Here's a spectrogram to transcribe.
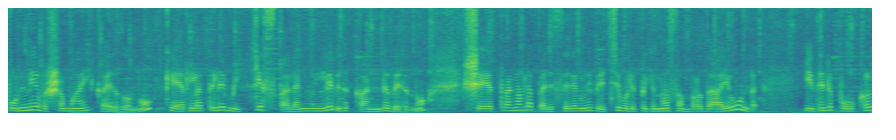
പുണ്യവൃക്ഷമായി കരുതുന്നു. കേരളത്തിലെ മിക്ക സ്ഥലങ്ങളിലും ഇത് കണ്ടുവരുന്നു. ക്ഷേത്രങ്ങളുടെ പരിസരങ്ങളിൽ വെച്ച് പിടിപ്പിക്കുന്ന സമ്പ്രദായവും ഉണ്ട് ഇതിന്റെ പൂക്കൾ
